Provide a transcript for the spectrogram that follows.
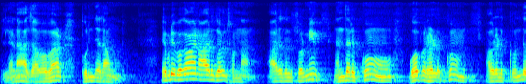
இல்லைன்னா அது அவள் புரிஞ்சதான் உண்டு. எப்படி பகவான் ஆறுதல் சொன்னான்? ஆறுதல் சொல்லி நந்தருக்கும் கோபர்களுக்கும் அவர்களுக்கு வந்து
